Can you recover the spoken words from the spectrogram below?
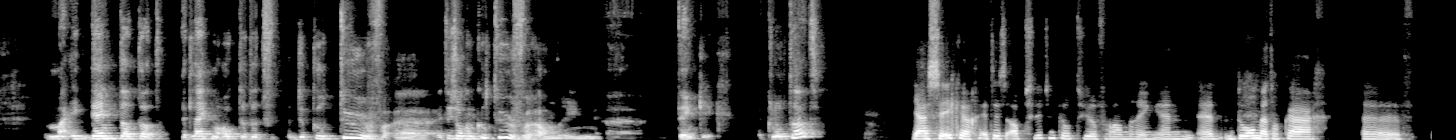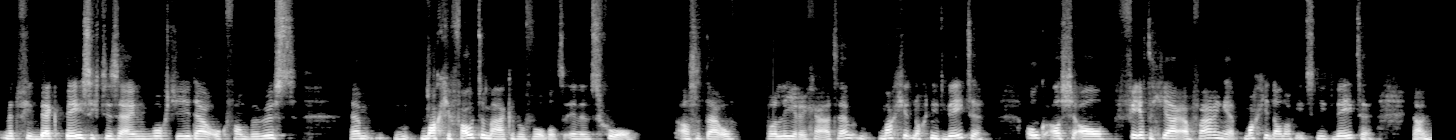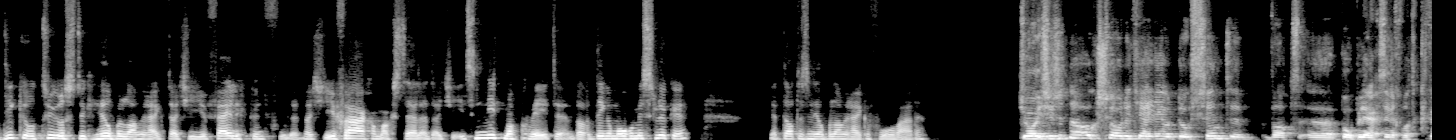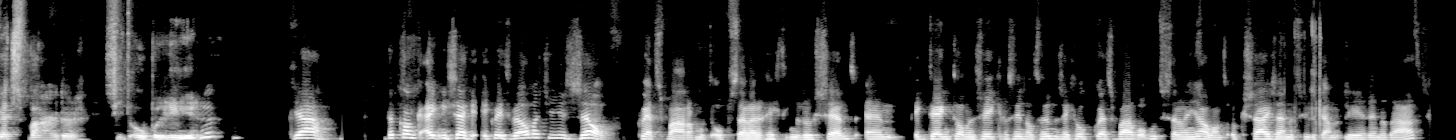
Maar ik denk dat dat, het lijkt me ook dat het de cultuur, uh, het is ook een cultuurverandering, uh, denk ik. Klopt dat? Ja, zeker. Het is absoluut een cultuurverandering. En door met elkaar met feedback bezig te zijn, word je je daar ook van bewust. Hè, mag je fouten maken bijvoorbeeld in een school, als het daar over leren gaat? Hè, mag je het nog niet weten? Ook als je al 40 jaar ervaring hebt, mag je dan nog iets niet weten? Nou, die cultuur is natuurlijk heel belangrijk, dat je je veilig kunt voelen, dat je je vragen mag stellen, dat je iets niet mag weten, dat dingen mogen mislukken. Ja, dat is een heel belangrijke voorwaarde. Joyce, is het nou ook zo dat jij jouw docenten wat, uh, populair gezegd, wat kwetsbaarder ziet opereren? Ja, dat kan ik eigenlijk niet zeggen. Ik weet wel dat je jezelf kwetsbaarder moet opstellen richting de docent. En ik denk dan in zekere zin dat hun zich ook kwetsbaarder op moeten stellen aan jou. Want ook zij zijn natuurlijk aan het leren, inderdaad.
